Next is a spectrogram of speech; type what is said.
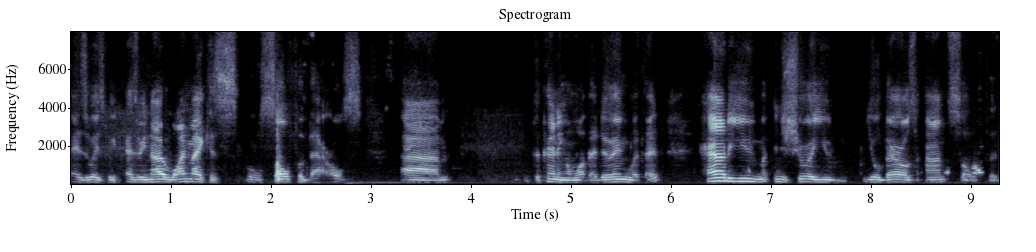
as we, as we as we know, winemakers will sulfur barrels, um, depending on what they're doing with it. How do you ensure you your barrels aren't sulfured?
